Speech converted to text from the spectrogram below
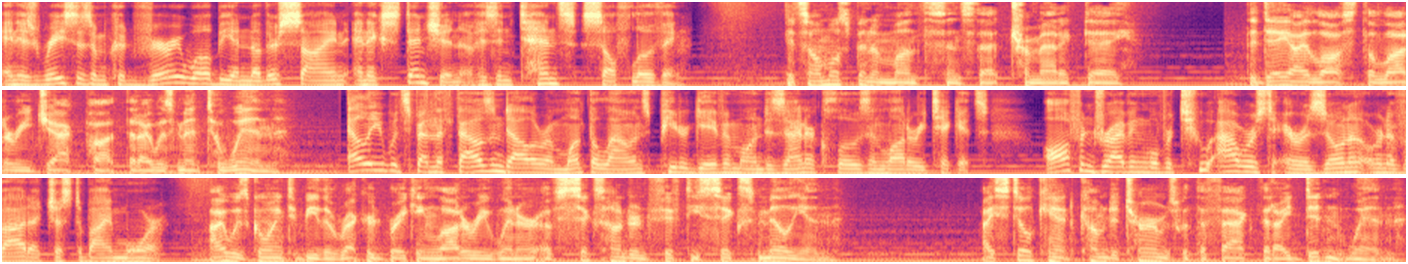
and his racism could very well be another sign and extension of his intense self loathing. It's almost been a month since that traumatic day. The day I lost the lottery jackpot that I was meant to win. Elliot would spend the $1,000 a month allowance Peter gave him on designer clothes and lottery tickets, often driving over two hours to Arizona or Nevada just to buy more. I was going to be the record breaking lottery winner of 656 million. I still can't come to terms with the fact that I didn't win.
